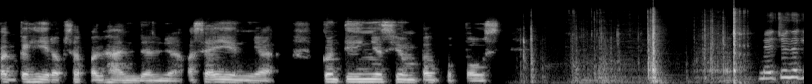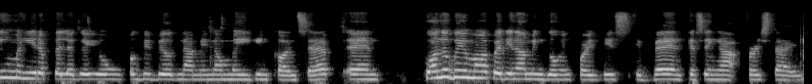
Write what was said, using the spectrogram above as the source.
pagkahirap sa pag-handle niya. Kasi ayun nga, continuous yung pagpo-post. Medyo naging mahirap talaga yung pagbibuild namin ng magiging concept and kung ano ba yung mga pwede namin gawin for this event kasi nga first time.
